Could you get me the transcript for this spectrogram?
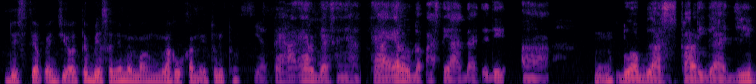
di setiap NGO itu biasanya memang melakukan itu itu. ya THR biasanya THR udah pasti ada jadi eh, Mm. 12 kali gaji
